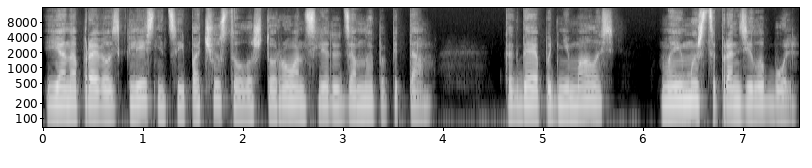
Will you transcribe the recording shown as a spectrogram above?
Я направилась к лестнице и почувствовала, что Роан следует за мной по пятам. Когда я поднималась, мои мышцы пронзила боль.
